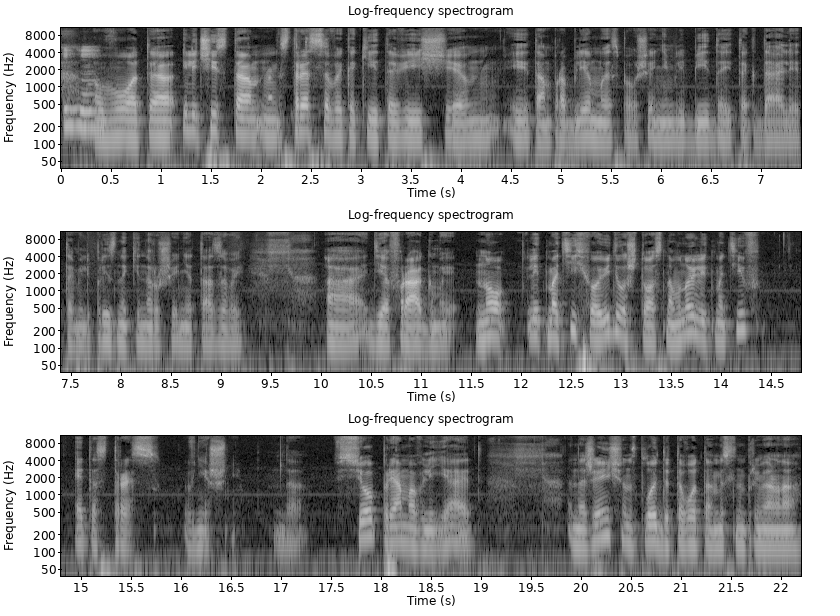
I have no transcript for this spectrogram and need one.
Uh-huh. Вот, э, или чисто стрессовые какие-то вещи и там проблемы с повышением либидо и так далее, там, или признаки нарушения тазовой э, диафрагмы. Но литмотив я увидел, что основной литмотив это стресс внешний. Да. Все прямо влияет на женщин, вплоть до того, там, если, например, она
